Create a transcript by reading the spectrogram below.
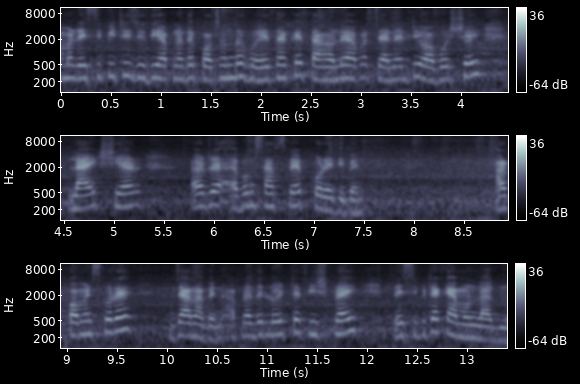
আমার রেসিপিটি যদি আপনাদের পছন্দ হয়ে থাকে, তাহলে আমার চ্যানেলটি অবশ্যই লাইক, শেয়ার এবং সাবস্ক্রাইব করে দিবেন। আর কমেন্টস করে জানাবেন আপনাদের লইট্টা ফিশ ফ্রাই রেসিপিটা কেমন লাগল।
